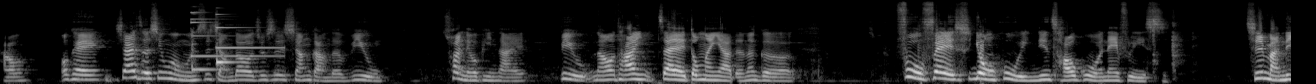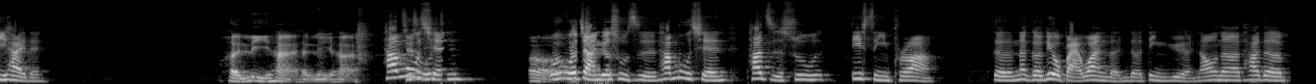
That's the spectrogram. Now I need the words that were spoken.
好，OK，下一则新闻我们是讲到就是香港的 View 串流平台 View，然后它在东南亚的那个付费用户已经超过 Netflix，其实蛮厉害的。很厉害，很厉害。它其实我目前嗯，我我讲一个数字，他目前他只输 Disney Plus 的那个六百万人的订阅，然后呢，他的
